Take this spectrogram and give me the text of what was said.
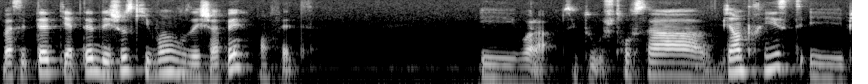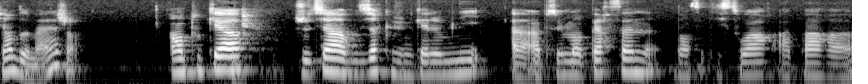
Bah c'est peut-être qu'il y a peut-être des choses qui vont vous échapper, en fait. Et voilà, c'est tout. Je trouve ça bien triste et bien dommage. En tout cas, je tiens à vous dire que je ne calomnie absolument personne dans cette histoire, à part, euh,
